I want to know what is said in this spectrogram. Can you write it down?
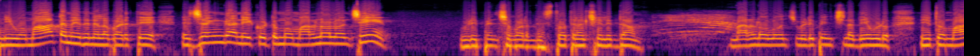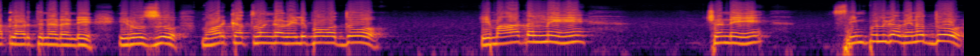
నీవు మాట మీద నిలబడితే నిజంగా నీ కుటుంబం మరణంలోంచి విడిపించబడింది. స్తోత్రాలు చెల్లిద్దాం. మరణంలోంచి విడిపించిన దేవుడు నీతో మాట్లాడుతున్నాడండి. ఈరోజు మూర్ఖత్వంగా వెళ్ళిపోవద్దు. ఈ మాటల్ని చూడండి సింపుల్గా వినొద్దు.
